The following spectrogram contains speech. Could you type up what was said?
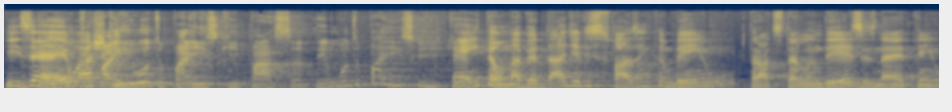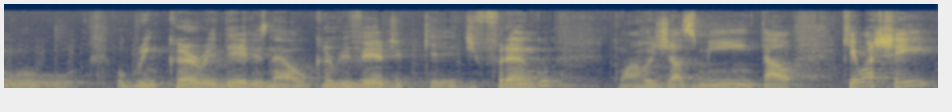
E Zé, eu acho país, que outro país que passa. Tem um outro país que a gente. É, então, na verdade eles fazem também o, pratos tailandeses, né? Tem o, o, green curry deles, né? O curry verde que, de frango com arroz de jasmim e tal, que eu achei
